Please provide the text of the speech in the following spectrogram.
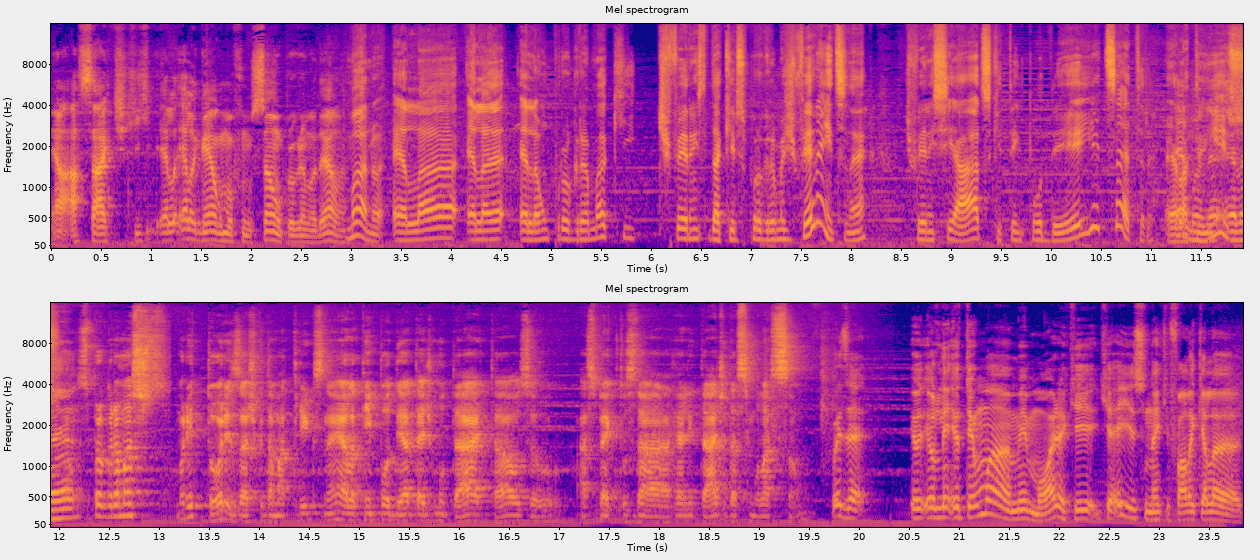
a, a Sati, que- ela, ela ganha alguma função, o programa dela? Mano, ela, ela, ela é um programa que diferente daqueles programas diferentes, né? Diferenciados, que tem poder e etc. Ela É, tem mano, isso. Ela é, Os programas monitores, acho que da Matrix, né? Ela tem poder até de mudar e tal, os aspectos da realidade, da simulação. Pois é, eu, eu, eu tenho uma memória que, que é isso, né? Que fala que ela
